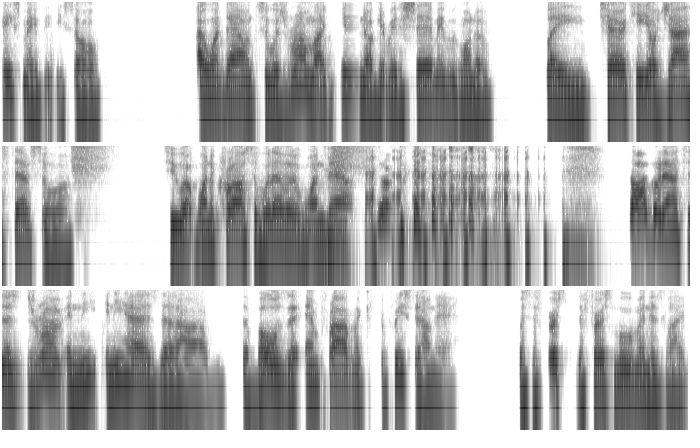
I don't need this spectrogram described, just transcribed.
case may be." So I went down to his room, like you know, get ready to share. Maybe we're going to play Cherokee or Giant Steps or two up, one across, or whatever, one down. so I go down to his room, and he and he has that um the Bozza improv and caprice down there. Which the first the first movement is like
